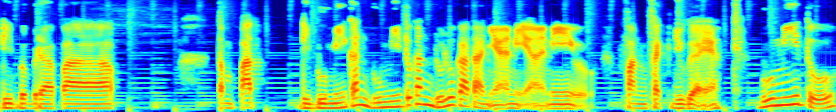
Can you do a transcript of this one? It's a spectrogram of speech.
di beberapa tempat di bumi kan bumi itu kan dulu katanya nih ya ini fun fact juga ya bumi itu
